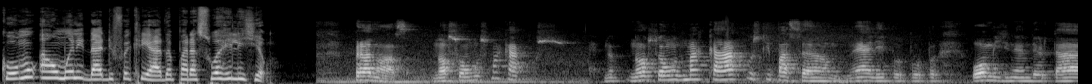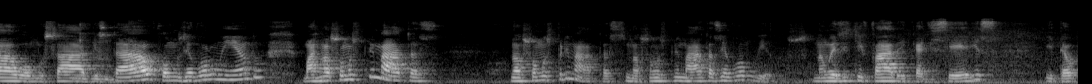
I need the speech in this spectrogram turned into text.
Como a humanidade foi criada para a sua religião? Para nós, nós somos macacos. Nós somos macacos que passamos, né, ali por, por, por homem de Neandertal, Homo sapiens, uhum. tal, fomos evoluindo, mas nós somos primatas. Nós somos primatas, nós somos primatas evoluídos. Não existe fábrica de seres, então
